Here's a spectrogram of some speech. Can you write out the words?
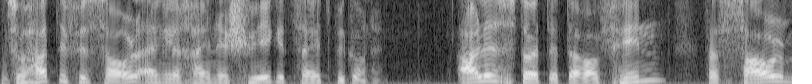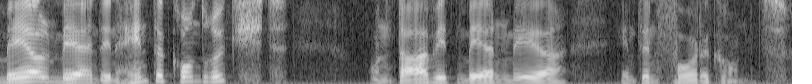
Und so hatte für Saul eigentlich eine schwierige Zeit begonnen. Alles deutet darauf hin, dass Saul mehr und mehr in den Hintergrund rückt und David mehr und mehr in den Vordergrund.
